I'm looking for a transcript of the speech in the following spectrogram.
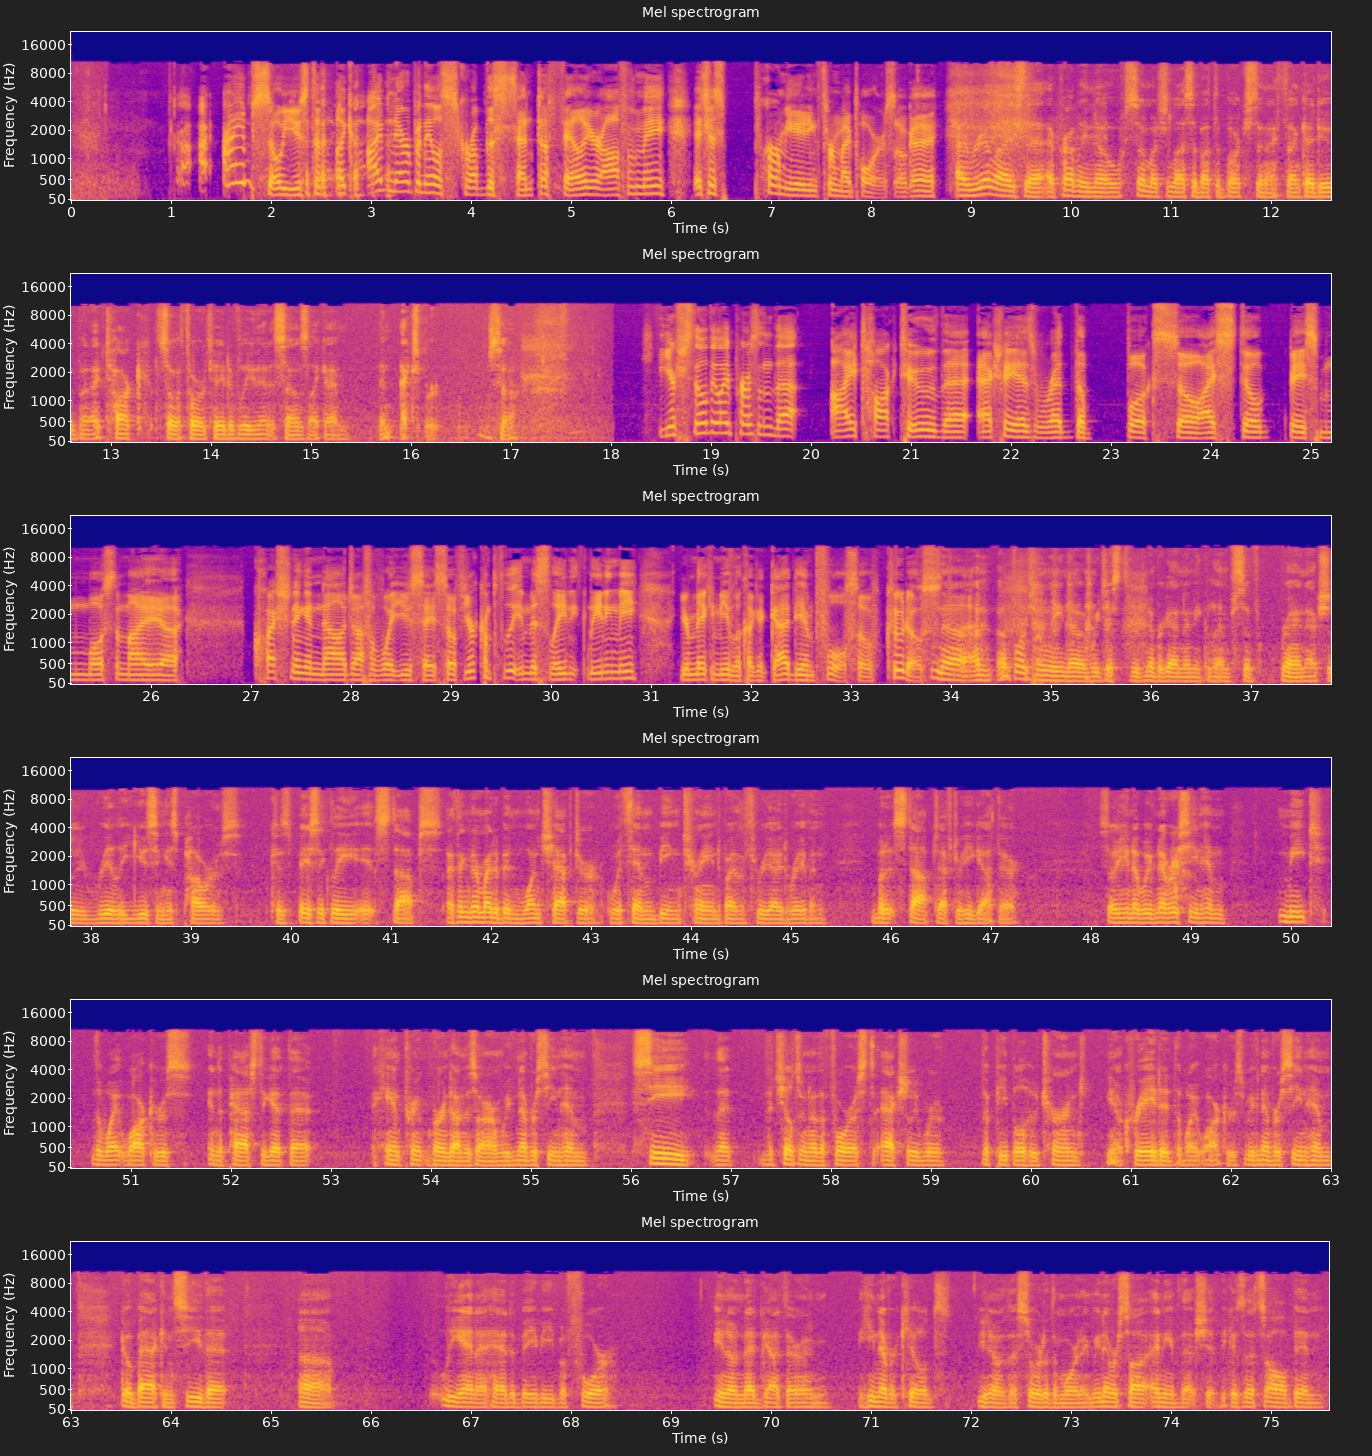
I, I am so used to. Like I've never been able to scrub the scent of failure off of me. It's just permeating through my pores. Okay. I realize that I probably know so much less about the books than I think I do, but I talk so authoritatively that it sounds like I'm an expert. So You're still the only person that I talk to that actually has read the books, so I still base most of my uh, questioning and knowledge off of what you say. So if you're completely misleading me, you're making me look like a goddamn fool. So kudos. to no, that. un- unfortunately, no. We just we've never gotten any glimpse of Bran actually really using his powers because basically it stops. I think there might have been one chapter with him being trained by the three-eyed raven, but it stopped after he got there. So you know we've never seen him meet the White Walkers in the past to get that handprint burned on his arm. We've never seen him see that the children of the forest actually were the people who turned, you know, created the White Walkers. We've never seen him go back and see that uh, Lyanna had a baby before, you know, Ned got there, and he never killed, you know, the Sword of the Morning. We never saw any of that shit because that's all been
